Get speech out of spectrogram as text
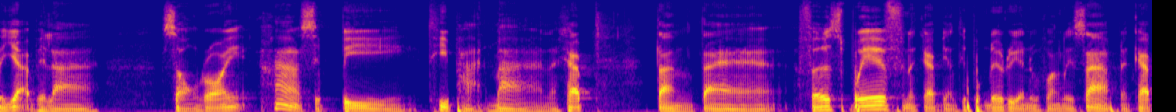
ระยะเวลา 250 ปีที่ผ่านมานะครับ ตั้งแต่ first wave นะครับ อย่างที่ผมได้เรียนให้ฟังได้ทราบนะครับ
